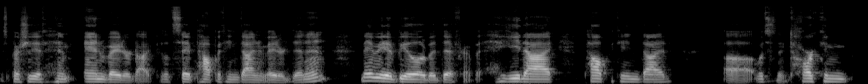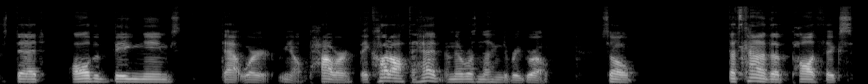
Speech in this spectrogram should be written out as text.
Especially if him and Vader died. Because let's say Palpatine died and Vader didn't, maybe it'd be a little bit different. But he died, Palpatine died, uh, what's his name? Tarkin was dead. All the big names that were, you know, power, they cut off the head and there was nothing to regrow. So that's kind of the politics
